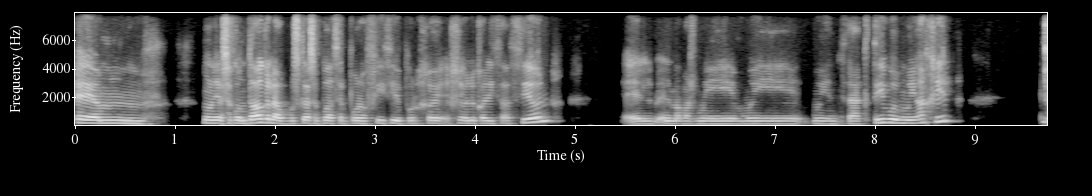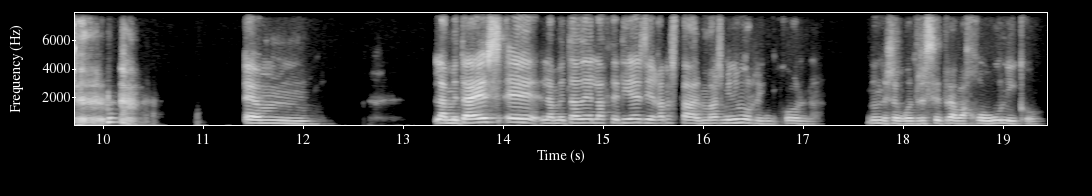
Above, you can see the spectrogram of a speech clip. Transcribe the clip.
Em, bueno, ya os he contado que la búsqueda se puede hacer por oficio y por geolocalización. el, mapa es muy, muy, muy interactivo y muy ágil. Em, la, meta es, eh, la meta de la acería es llegar hasta el más mínimo rincón, donde se encuentre ese trabajo único.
